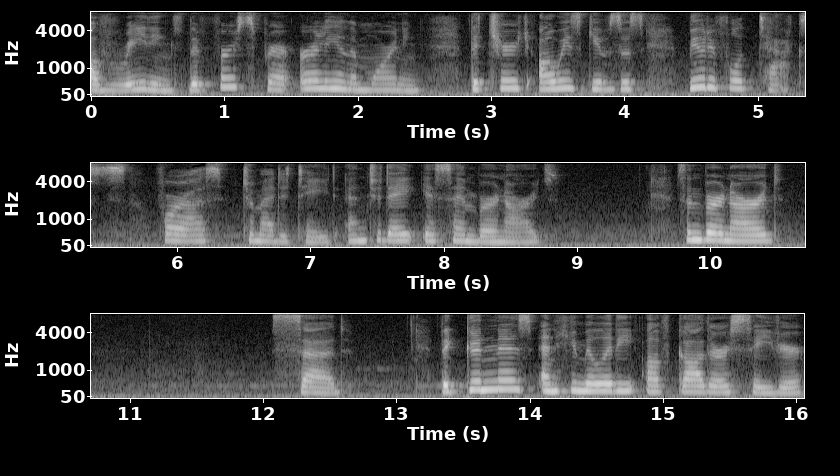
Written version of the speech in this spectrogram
of readings, the first prayer early in the morning, the church always gives us beautiful texts for us to meditate. And today is St. Bernard. St. Bernard said, The goodness and humility of God our Savior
